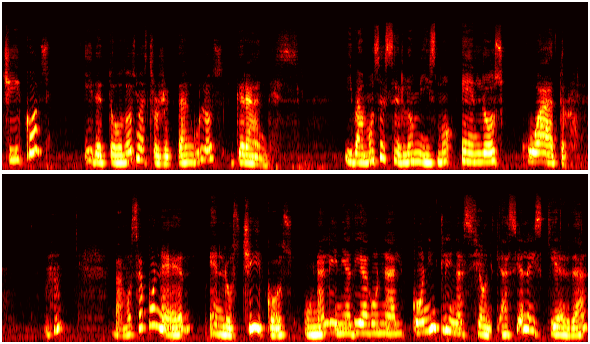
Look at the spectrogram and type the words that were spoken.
chicos y de todos nuestros rectángulos grandes. Y vamos a hacer lo mismo en los cuatro. Vamos a poner en los chicos una línea diagonal con inclinación hacia la izquierda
